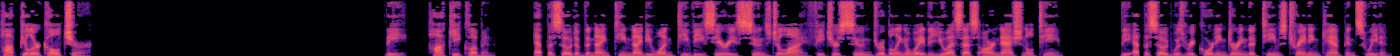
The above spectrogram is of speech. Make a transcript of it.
Popular culture The Hockeyklubben episode of the 1991 TV series Sunes jul features Soon dribbling away the USSR national team. The episode was recording during the team's training camp in Sweden.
